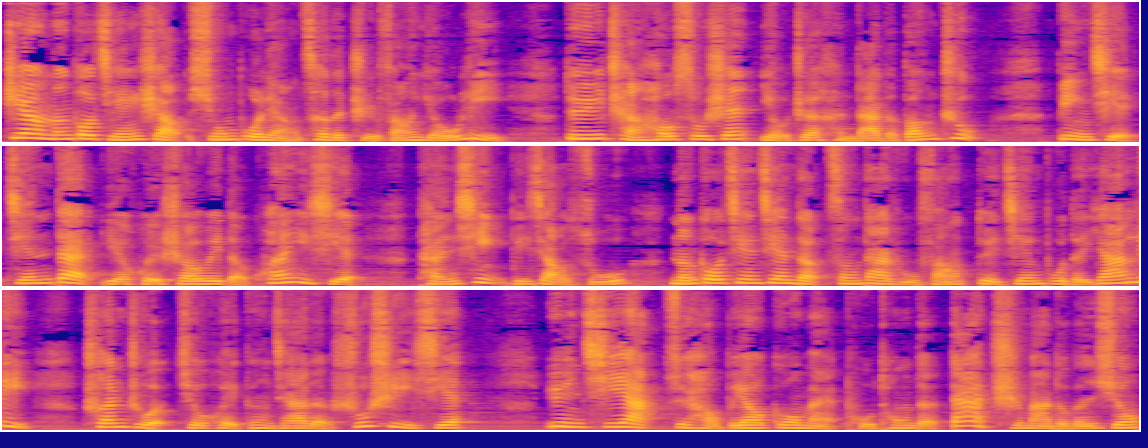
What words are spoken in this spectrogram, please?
这样能够减少胸部两侧的脂肪游离，对于产后塑身有着很大的帮助，并且肩带也会稍微的宽一些，弹性比较足，能够渐渐的增大乳房对肩部的压力，穿着就会更加的舒适一些。孕期呀，最好不要购买普通的大尺码的文胸。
